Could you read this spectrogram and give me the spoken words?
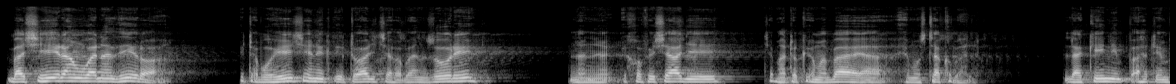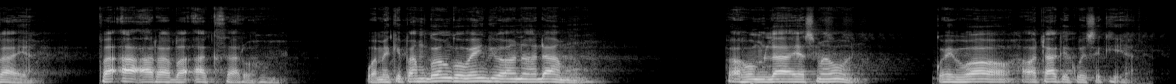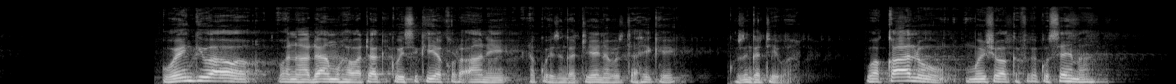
Bashiran wa nadhira. Kitabu hichi ni kitoaji cha habari nzuri na kihofishaji cha matokeo mabaya ya, mustakbal. Lakini bahati mbaya fa'araba aktharuhum. Wamekipa mgongo wengi wa wanadamu fahum la yasmaun. Kwa hivyo wao hawataki kuisikia wengi wao wanadamu hawataki kuisikia Qur'ani na kuizingatia inavyostahiki kuzingatiwa. Waqalu mwisho wakafika kusema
